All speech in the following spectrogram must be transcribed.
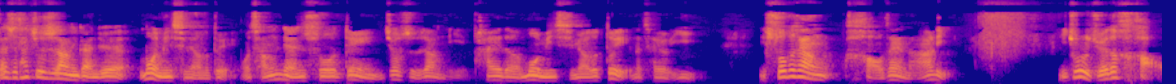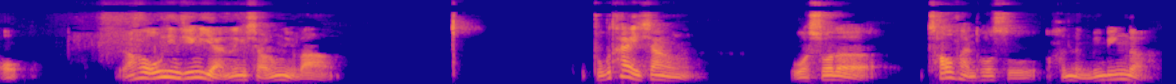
但是它就是让你感觉莫名其妙的对。我常年说电影就是让你拍的莫名其妙的对，那才有意义。你说不上好在哪里，你就是觉得好。然后欧静晶演那个小龙女吧，不太像我说的超凡脱俗、很冷冰冰的，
